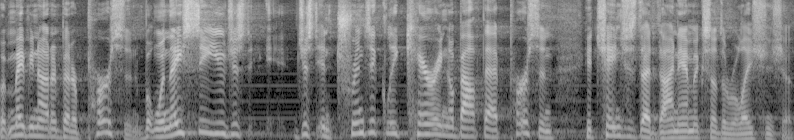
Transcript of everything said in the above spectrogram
but maybe not a better person. But when they see you just just intrinsically caring about that person, it changes the dynamics of the relationship.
